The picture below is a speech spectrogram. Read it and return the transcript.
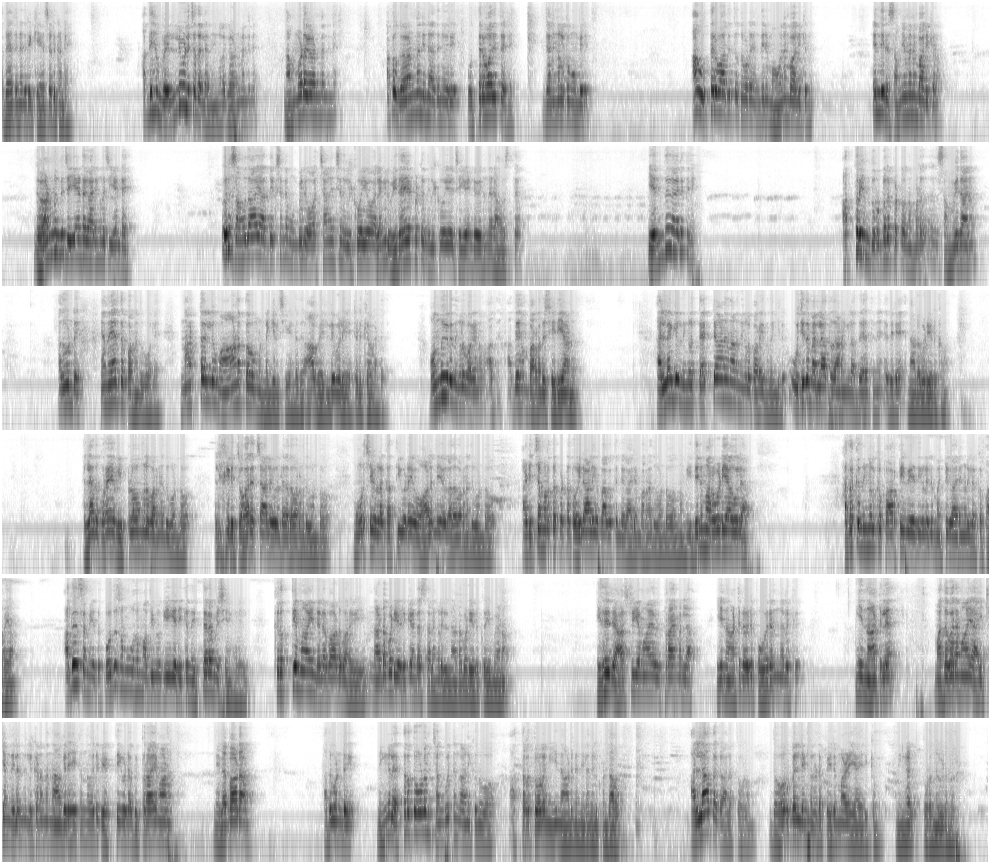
അദ്ദേഹത്തിനെതിരെ കേസെടുക്കണ്ടേ? അദ്ദേഹം വെല്ലുവിളിച്ചതല്ല നിങ്ങൾ ഗവൺമെന്റിനെ നമ്മുടെ ഗവൺമെന്റിനെ അപ്പോൾ ഗവൺമെന്റിന് അതിനൊരു ഉത്തരവാദിത്തമല്ലേ ജനങ്ങൾക്ക് മുമ്പിൽ ആ ഉത്തരവാദിത്തത്തോടെ എന്തിനു മൗനം പാലിക്കുന്നു? എന്തിനു സംയമനം പാലിക്കണം? ഗവൺമെന്റ് ചെയ്യേണ്ട കാര്യങ്ങൾ ചെയ്യണ്ടേ? ഒരു സമുദായ അധ്യക്ഷന്റെ മുമ്പിൽ ഓച്ചാനിച്ച് നിൽക്കുകയോ അല്ലെങ്കിൽ വിധേയപ്പെട്ട് നിൽക്കുകയോ ചെയ്യേണ്ടി വരുന്ന ഒരവസ്ഥ എന്ത് കാര്യത്തിന്? അത്രയും ദുർബലപ്പെട്ടോ നമ്മുടെ സംവിധാനം. അതുകൊണ്ട് ഞാൻ നേരത്തെ പറഞ്ഞതുപോലെ നട്ടല്ലും ആണത്തവും ഉണ്ടെങ്കിൽ ചെയ്യേണ്ടത് ആ വെല്ലുവിളി ഏറ്റെടുക്കാൻ വേണ്ടത്. ഒന്നുകിൽ നിങ്ങൾ പറയണം അദ്ദേഹം പറഞ്ഞത് ശരിയാണ്. അല്ലെങ്കിൽ നിങ്ങൾ തെറ്റാണെന്നാണ് നിങ്ങൾ പറയുന്നതെങ്കിൽ ഉചിതമല്ലാത്തതാണെങ്കിൽ അദ്ദേഹത്തിന് എതിരെ നടപടിയെടുക്കണം അല്ലാതെ കുറേ വിപ്ലവങ്ങൾ പറഞ്ഞതുകൊണ്ടോ അല്ലെങ്കിൽ ചോരച്ചാലുകളുടെ കഥ പറഞ്ഞതുകൊണ്ടോ മൂർച്ചയുള്ള കത്തിയുടെയോ വാളിന്റെയോ കഥ പറഞ്ഞതുകൊണ്ടോ അടിച്ചമർത്തപ്പെട്ട തൊഴിലാളി വിഭാഗത്തിന്റെ കാര്യം പറഞ്ഞതുകൊണ്ടോ ഒന്നും ഇതിന് മറുപടിയാകില്ല അതൊക്കെ നിങ്ങൾക്ക് പാർട്ടി വേദികളിലും മറ്റു കാര്യങ്ങളിലൊക്കെ പറയാം. അതേസമയത്ത് പൊതുസമൂഹം അഭിമുഖീകരിക്കുന്ന ഇത്തരം വിഷയങ്ങളിൽ കൃത്യമായി നിലപാട് പറയുകയും നടപടിയെടുക്കേണ്ട സ്ഥലങ്ങളിൽ നടപടിയെടുക്കുകയും വേണം. ഇത് രാഷ്ട്രീയമായ അഭിപ്രായമല്ല. ഈ നാട്ടിലെ ഒരു പൗരൻ നിലയ്ക്ക് ഈ നാട്ടിലെ മതപരമായ ഐക്യം നിലനിൽക്കണമെന്ന് ആഗ്രഹിക്കുന്ന ഒരു വ്യക്തിയുടെ അഭിപ്രായമാണ് നിലപാടാണ്. അതുകൊണ്ട് നിങ്ങൾ എത്രത്തോളം ചങ്കൂറ്റം കാണിക്കുന്നുവോ അത്രത്തോളം ഈ നാടിന് നിലനിൽപ്പുണ്ടാവും. അല്ലാത്ത കാലത്തോളം ദൗർബല്യങ്ങളുടെ പെരുമഴയായിരിക്കും നിങ്ങൾ തുറന്നുവിടുന്നത്.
